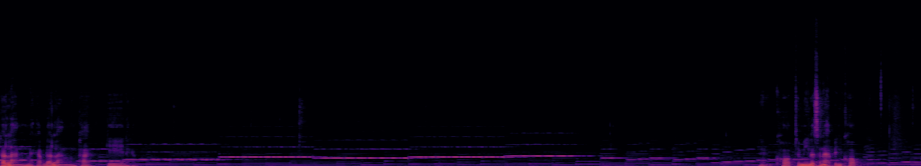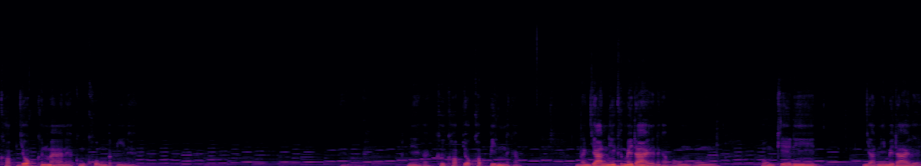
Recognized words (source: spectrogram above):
ด้านหลังนะครับ ด้านหลังพระเก๋นะครับ นะขอบจะมีลักษณะเป็นขอบขอบยกขึ้นมาเนี่ยคมๆแบบนี้นี่ยอันนี้ก็คือขอบยกขอบปิ้นนะครับยันนี่คือไม่ได้เลยนะครับ องค์องค์องค์เกนี่ยันนี้ไม่ได้เลย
